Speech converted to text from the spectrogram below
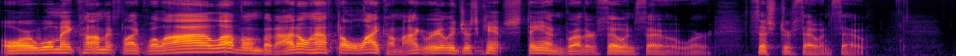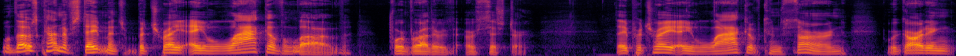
Or we'll make comments like, well, I love them, but I don't have to like them. I really just can't stand brother so and so or sister so and so. Well, those kind of statements betray a lack of love for brother or sister. They portray a lack of concern regarding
